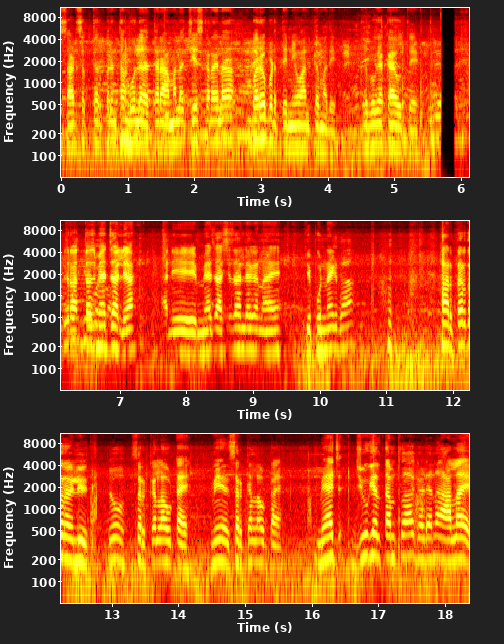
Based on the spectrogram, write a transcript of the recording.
साठ सत्तरपर्यंत थांबवलं तर आम्हाला चेस करायला बरं पडते निवांतमध्ये. तर बघूया काय होतंय. तर आत्ताच मॅच झाल्या आणि मॅच अशी झाल्या का नाही की पुन्हा एकदा हारतार तर राहिली. हो सर्कल आउट आहे. मी सर्कल आउट आहे. मॅच जीव गेलता आमचा गड्यानं आलाय.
